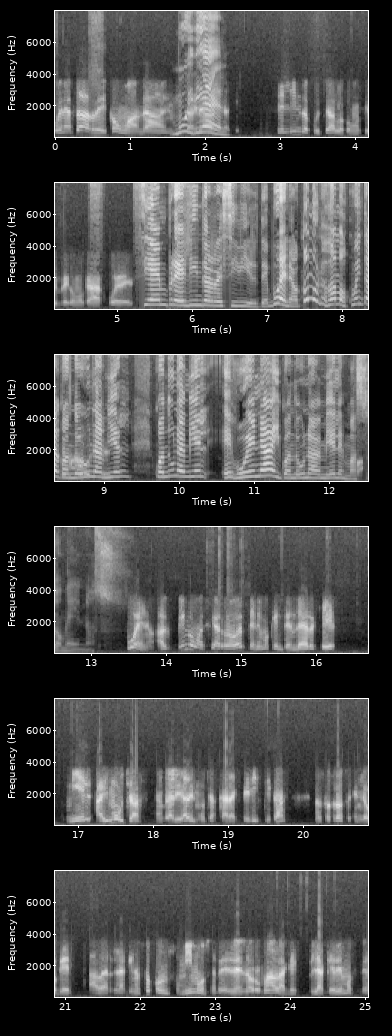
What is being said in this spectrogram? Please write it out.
Buenas tardes, ¿cómo andan? Muy Muchas bien. gracias. Qué lindo escucharlo como siempre, como cada jueves. Siempre es lindo recibirte. Bueno, ¿cómo nos damos cuenta cuando una miel, cuando una miel es buena y cuando una miel es más o menos? Bueno, bien como decía Robert, tenemos que entender que miel hay muchas, en realidad hay muchas características. Nosotros en lo que, a ver, la que nosotros consumimos, en realidad la normal, la que la que vemos en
